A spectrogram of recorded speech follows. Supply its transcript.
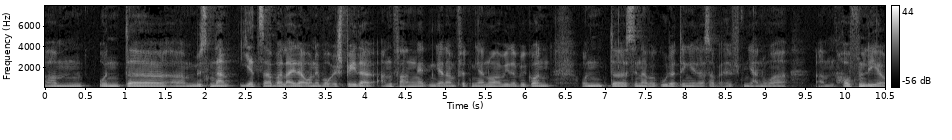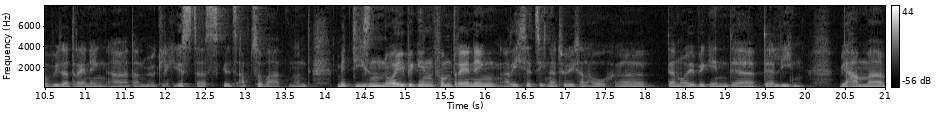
Ähm, und äh, äh, müssen dann jetzt aber leider auch eine Woche später anfangen, hätten gerne am 4. Januar wieder begonnen und äh, sind aber guter Dinge, dass ab 11. Januar ähm, hoffentlich auch wieder Training äh, dann möglich ist. Das gilt es abzuwarten. Und mit diesem Neubeginn vom Training richtet sich natürlich dann auch äh, der Neubeginn der, der Ligen. Wir haben, äh,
